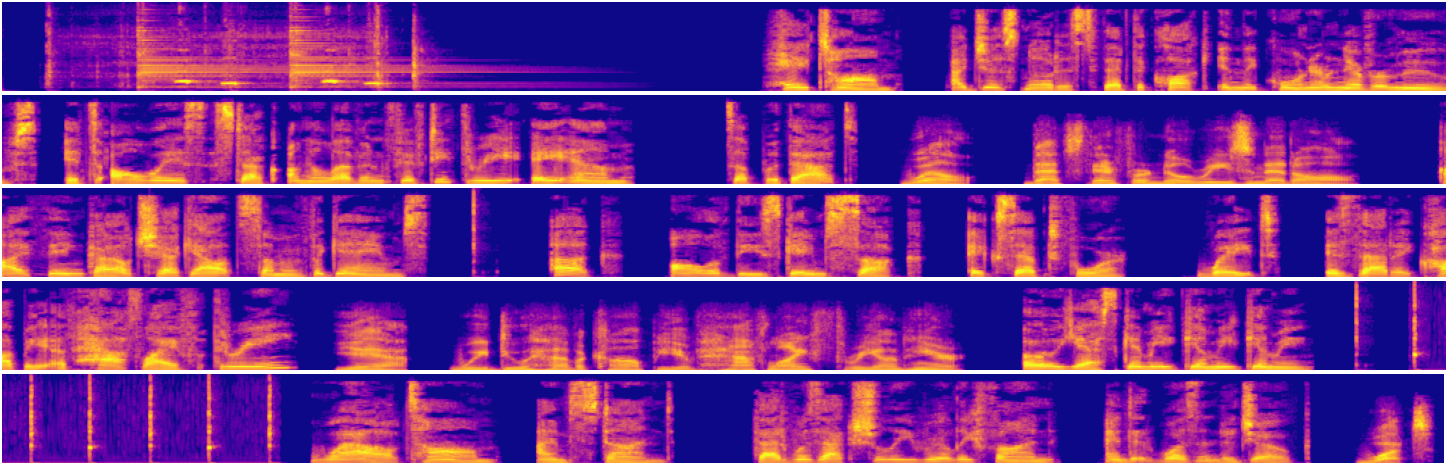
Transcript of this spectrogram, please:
Hey Tom, I just noticed that the clock in the corner never moves. It's always stuck on 11.53 am. What's up with that? Well, that's there for no reason at all. I think I'll check out some of the games. Ugh, all of these games suck, except for. Wait, is that a copy of Half-Life 3? Yeah, we do have a copy of Half-Life 3 on here. Oh yes gimme gimme gimme. Wow Tom, I'm stunned. That was actually really fun, and it wasn't a joke. What?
